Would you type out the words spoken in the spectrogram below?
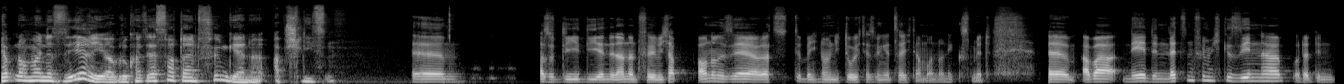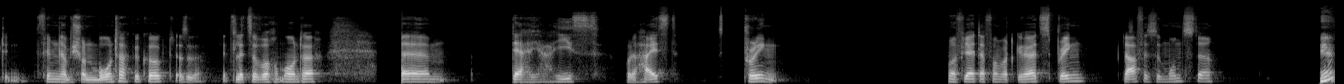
Ich habe noch meine Serie, aber du kannst erst noch deinen Film gerne abschließen. Ähm, also die, die in den anderen Filmen. Ich habe auch noch eine Serie, aber das, da bin ich noch nicht durch, deswegen erzähle ich da mal noch nichts mit. Ähm, aber nee, den letzten Film, den ich gesehen habe, oder den, den Film habe ich schon Montag geguckt, also jetzt letzte Woche Montag. Ähm, der ja hieß oder heißt Spring. Mal vielleicht davon was gehört. Spring, Love is a Monster. Ja?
